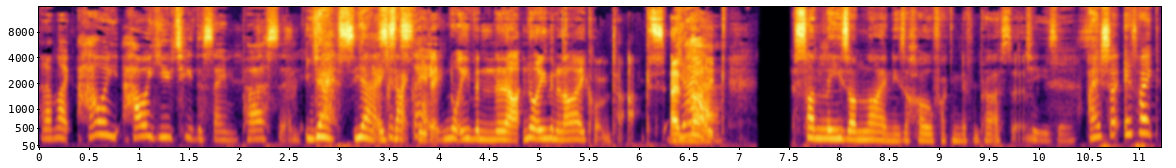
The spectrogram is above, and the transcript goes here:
And I'm like, how are you, how are you two the same person? Yes, yeah, it's exactly. Like, not even not even an eye contact, and yeah. like Lee's online, he's a whole fucking different person. Jesus. I just, it's like,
